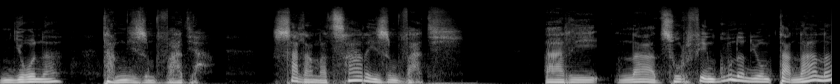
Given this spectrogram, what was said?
Nihaona tamin'izy mivady aho. Salama tsara izy mivady ary nahajoro fiangonana eo amin'ny tanàna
